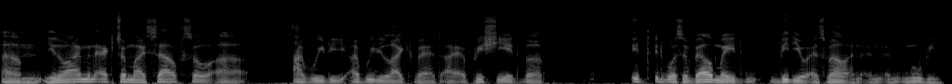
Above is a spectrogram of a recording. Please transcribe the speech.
um, you know, I'm an actor myself, so uh, I really I really like that. I appreciate the. It, it was a well made video as well and, and, and movie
